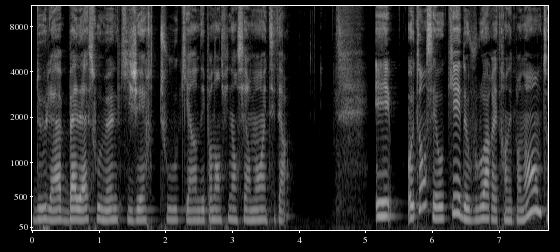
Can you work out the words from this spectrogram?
de la badass woman qui gère tout, qui est indépendante financièrement, etc. Et autant c'est ok de vouloir être indépendante,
